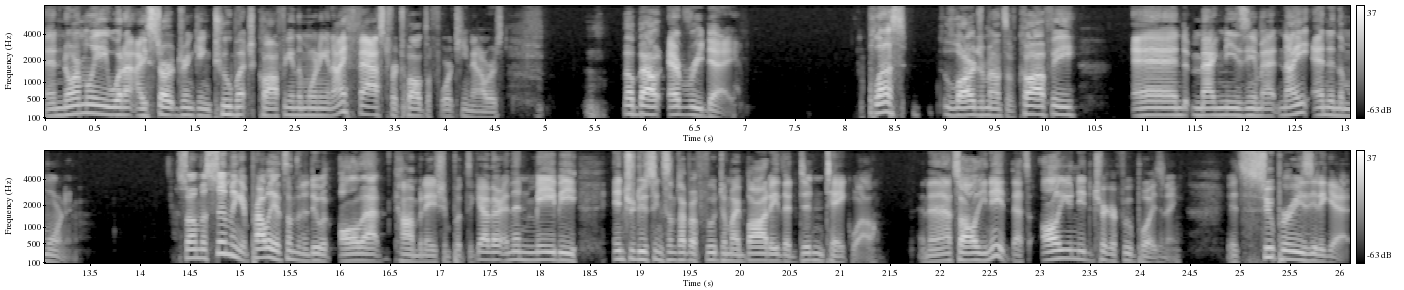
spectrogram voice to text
And normally, when I start drinking too much coffee in the morning, and I fast for 12 to 14 hours, about every day. plus large amounts of coffee and magnesium at night and in the morning. So I'm assuming it probably had something to do with all that combination put together, and then maybe introducing some type of food to my body that didn't take well. And then that's all you need. That's all you need to trigger food poisoning. It's super easy to get.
